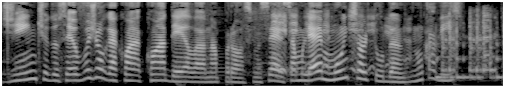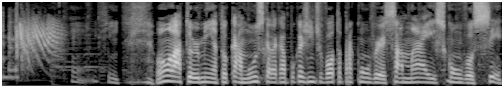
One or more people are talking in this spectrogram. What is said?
Gente do céu, eu vou jogar com a, com a dela na próxima. Sério, essa mulher é muito sortuda. Nunca vi isso. É, enfim. Vamos lá, turminha, tocar música. Daqui a pouco a gente volta para conversar mais com você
